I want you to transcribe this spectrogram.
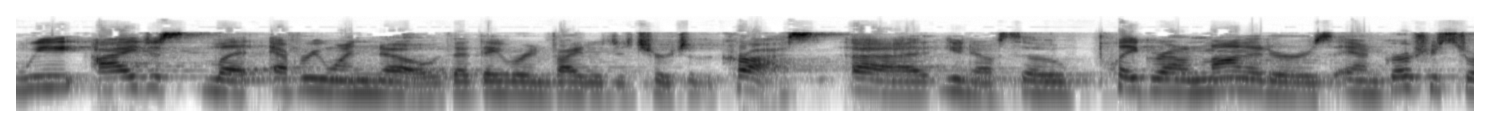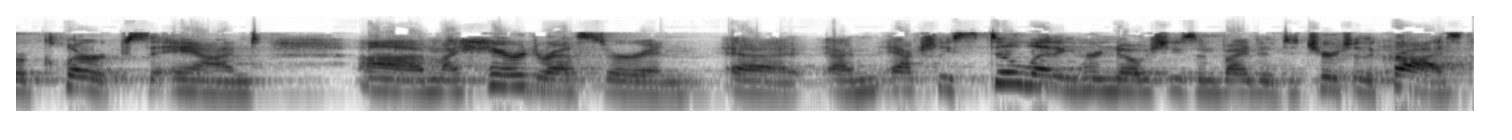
we I just let everyone know that they were invited to Church of the Cross. Uh, you know, so playground monitors and grocery store clerks and uh, my hairdresser, and uh, I'm actually still letting her know she's invited to Church of the Cross.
